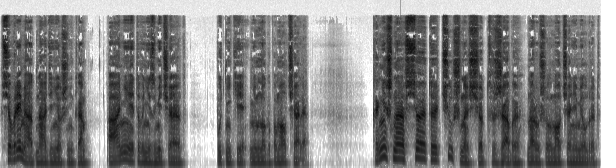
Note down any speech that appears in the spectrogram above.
«Все время одна одинешенька, а они этого не замечают». Путники немного помолчали. «Конечно, все это чушь насчет жабы», — нарушила молчание Милдред.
